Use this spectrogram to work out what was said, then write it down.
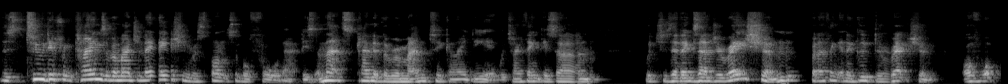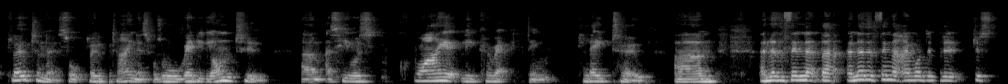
there's two different kinds of imagination responsible for that and that's kind of the romantic idea which i think is um which is an exaggeration but i think in a good direction of what plotinus or plotinus was already onto um, as he was quietly correcting Plato. Um, another thing that that another thing that I wanted to just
